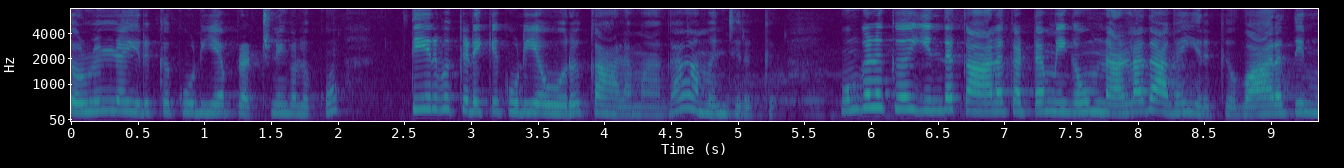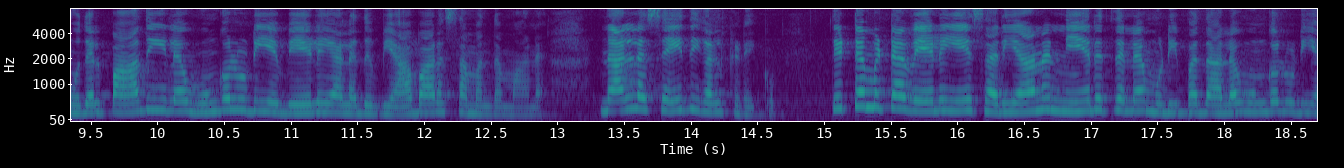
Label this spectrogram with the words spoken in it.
தொழிலில் இருக்கக்கூடிய பிரச்சனைகளுக்கும் தீர்வு கிடைக்கக்கூடிய ஒரு காலமாக அமைஞ்சிருக்கு. உங்களுக்கு இந்த காலகட்டம் மிகவும் நல்லதாக இருக்குது வாரத்தின் முதல் பாதியில் உங்களுடைய வேலை அல்லது வியாபார சம்பந்தமான நல்ல செய்திகள் கிடைக்கும். திட்டமிட்ட வேலையை சரியான நேரத்தில் முடிப்பதால் உங்களுடைய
